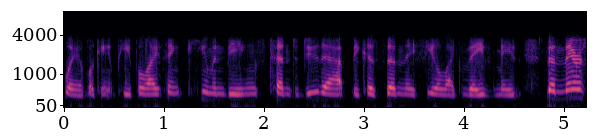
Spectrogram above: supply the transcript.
way of looking at people. I think human beings tend to do that because then they feel like they've made, then they're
